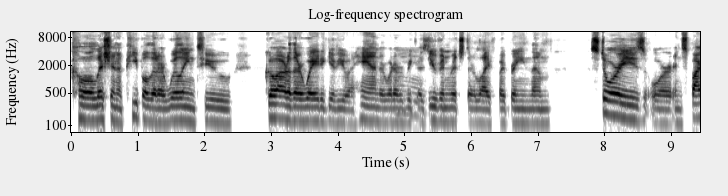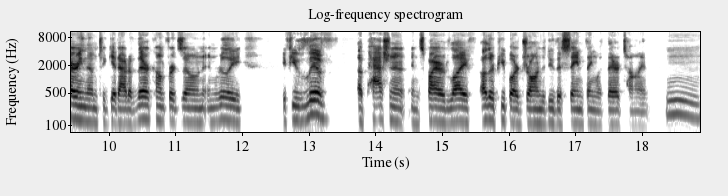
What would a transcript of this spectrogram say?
coalition of people that are willing to go out of their way to give you a hand or whatever mm. because you've enriched their life by bringing them stories or inspiring them to get out of their comfort zone and really if you live a passionate inspired life other people are drawn to do the same thing with their time mm.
